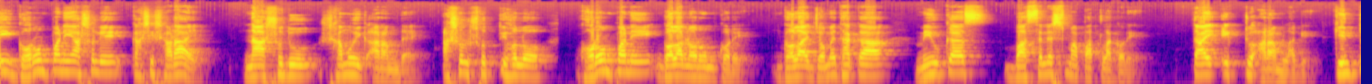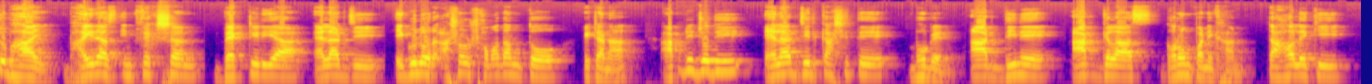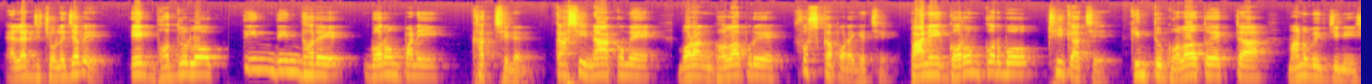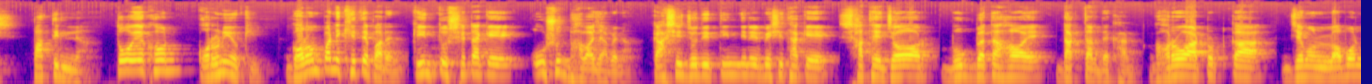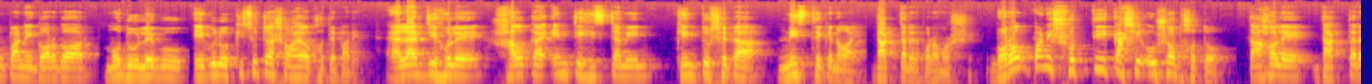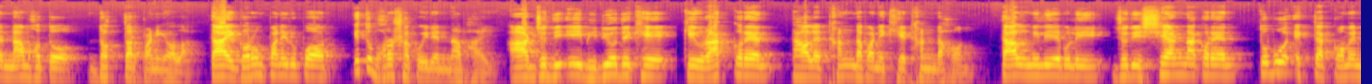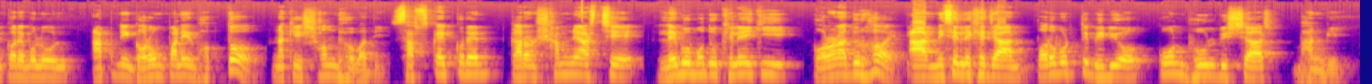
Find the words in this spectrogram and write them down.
এই গরম পানি আসলে কাশি সারায়? না শুধু সাময়িক আরাম দেয়। আসল সত্যি হলো, গরম পানি গলা নরম করে, গলায় জমে থাকা মিউকাস বা সেলেসমা পাতলা করে। তাই একটু আরাম লাগে। কিন্তু ভাই, ভাইরাস ইনফেকশন, ব্যাকটেরিয়া, অ্যালার্জি, এগুলোর আসল সমাধান তো এটা না। আপনি যদি অ্যালার্জির কাশিতে ভোগেন আর দিনে আট গ্লাস গরম পানি খান, তাহলে কি অ্যালার্জি চলে যাবে? এক ভদ্রলোক তিন দিন ধরে গরম পানি খাচ্ছিলেন। কাশি না কমে বরং গলা পুড়ে ফসকা পড়ে গেছে। পানে গরম করব, ঠিক আছে, কিন্তু গলাও তো একটা মানবিক জিনিস, পাতিল না। তো এখন করণীয় কি? গরম পানি খেতে পারেন, কিন্তু সেটাকে ওষুধ ভাবা যাবে না। কাশি যদি তিন দিনের বেশি থাকে, সাথে জ্বর, বুক ব্যথা হয়, ডাক্তার দেখান। ঘরোয়া টোটকা, যেমন লবণ পানি গড়গড়, মধু, লেবু, এগুলো কিছুটা সহায়ক হতে পারে। অ্যালার্জি হলে হালকা অ্যান্টিহিস্টামিন কিন্তু সেটা নিজ থেকে নয়, ডাক্তারের পরামর্শে। গরম পানি সত্যি কাশির ঔষধ হতো, তাহলে ডাক্তারের নাম হতো ডক্টর পানিওয়ালা। তাই গরম পানির উপর এত ভরসা কইরেন না ভাই। আর যদি এই ভিডিও দেখে কেউ রাগ করেন, তাহলে ঠান্ডা পানি খেয়ে ঠান্ডা হন। তাল মিলিয়ে বলি, যদি শেয়ার না করেন, তবুও একটা কমেন্ট করে বলুন, আপনি গরম পানির ভক্ত নাকি সন্দেহবাদী? সাবস্ক্রাইব করেন, কারণ সামনে আসছে লেবু মধু খেলেই কি করোনা দূর হয়। আর নিচে লিখে যান পরবর্তী ভিডিও কোন ভুল বিশ্বাস ভাঙ্গি।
